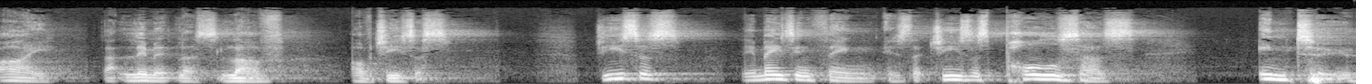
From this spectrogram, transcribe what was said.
by that limitless love of Jesus. Jesus, the amazing thing is that Jesus pulls us into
